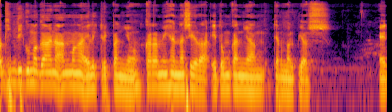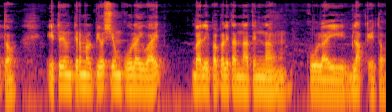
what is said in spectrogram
Pag hindi gumagana ang mga electric pan nyo, karamihan nasira itong kanyang thermal fuse. Ito. Ito yung thermal fuse, yung kulay white. Bali, papalitan natin ng kulay black ito.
